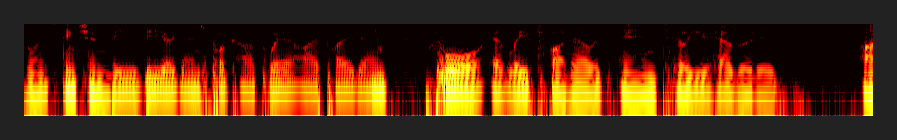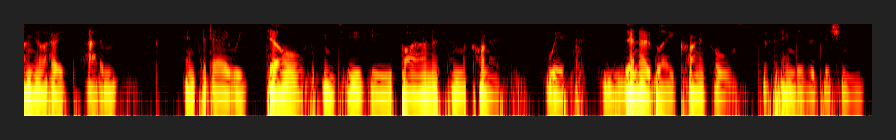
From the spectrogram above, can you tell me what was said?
Extinction, the video games podcast where I play a game for at least five hours and tell you how good it is. I'm your host Adam, and today we delve into the Bionis and Mechonis with Xenoblade Chronicles Definitive Edition.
